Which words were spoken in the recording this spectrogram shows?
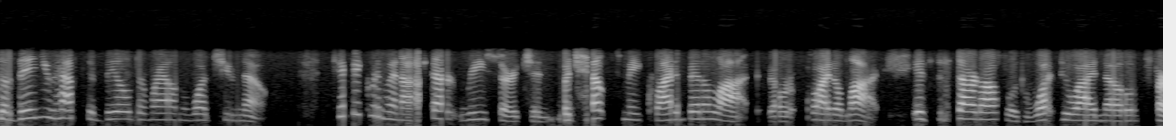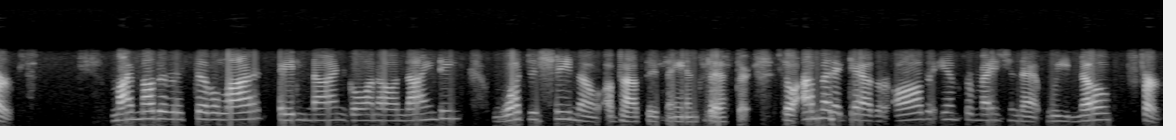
So then you have to build around what you know typically when I start researching, which helps me quite a bit a lot or quite a lot, is to start off with what do I know first. My mother is still alive, 89 going on 90. What does she know about this ancestor? So I'm going to gather all the information that we know first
